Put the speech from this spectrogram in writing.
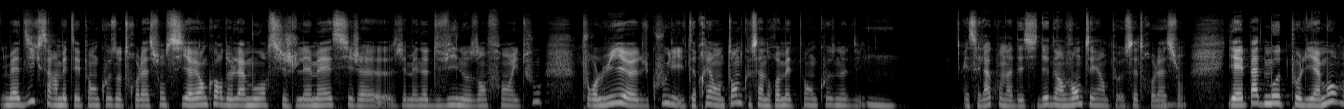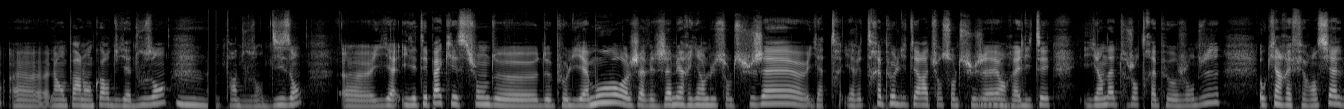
Il m'a dit que ça remettait pas en cause notre relation. S'il y avait encore de l'amour, si je l'aimais, si j'a- j'aimais notre vie, nos enfants et tout, pour lui, euh, du coup, il était prêt à entendre que ça ne remette pas en cause notre vie. Mm. Et c'est là qu'on a décidé d'inventer un peu cette relation. Il n'y avait pas de mot de polyamour. euh, là, on parle encore d'il y a 12 ans Mm. enfin 12 ans, 10 ans, euh, il n'était pas question de, de polyamour, j'avais jamais rien lu sur le sujet, euh, il y, a tr- il y avait très peu de littérature sur le sujet, Mhm. en réalité, il y en a toujours très peu aujourd'hui, aucun référentiel,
